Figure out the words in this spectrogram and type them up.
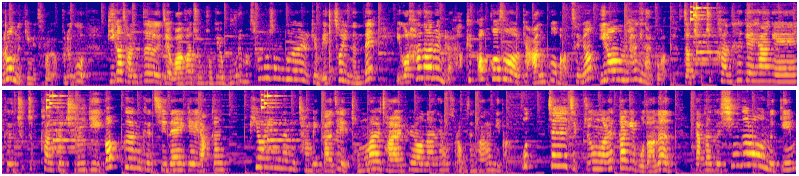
그런 느낌이 들어요. 그리고 비가 잔뜩 이제 와가지고 거기에 물이 막 송글송글 이렇게 맺혀 있는데 이걸 하나를 이렇게 꺾어서 이렇게 안고 맡으면 이런 향이 날 것 같아요. 진짜 축축한 흙의 향에 그 축축한 그 줄기 꺾은 그 진액에 약간 피어있는 장미까지 정말 잘 표현한 향수라고 생각합니다. 꽃에 집중을 했다기보다는 약간 그 싱그러운 느낌,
